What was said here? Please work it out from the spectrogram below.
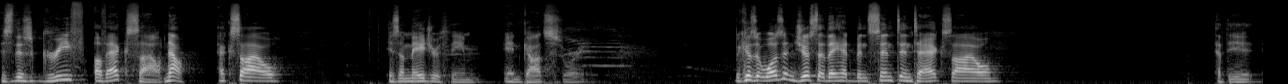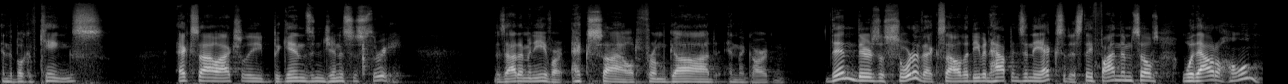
Is this grief of exile. Now, exile is a major theme in God's story. Because it wasn't just that they had been sent into exile at the, in the book of Kings Exile actually begins in Genesis 3, as Adam and Eve are exiled from God in the garden. Then there's a sort of exile that even happens in the Exodus. They find themselves without a home,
